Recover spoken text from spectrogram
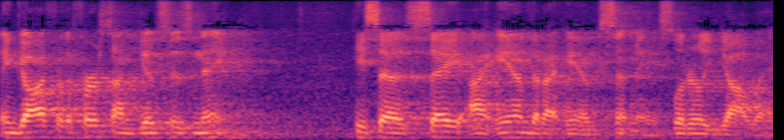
And God, for the first time, gives his name. He says, Say, I am that I am sent me. It's literally Yahweh.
